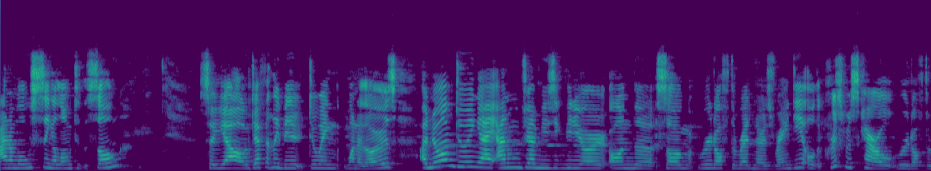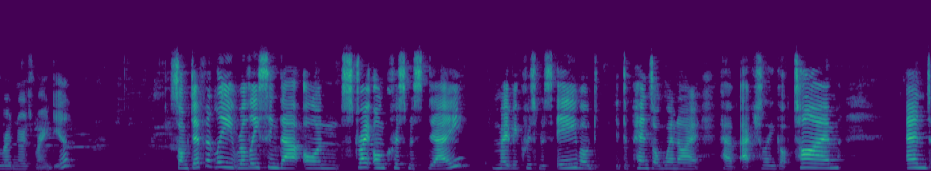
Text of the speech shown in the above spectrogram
animals sing along to the song. So yeah, I'll definitely be doing one of those. I know I'm doing a Animal Jam music video on the song Rudolph the Red-Nosed Reindeer or the Christmas Carol Rudolph the Red-Nosed Reindeer. So I'm definitely releasing that on straight on Christmas Day, maybe Christmas Eve. I'll, it depends on when I have actually got time. And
